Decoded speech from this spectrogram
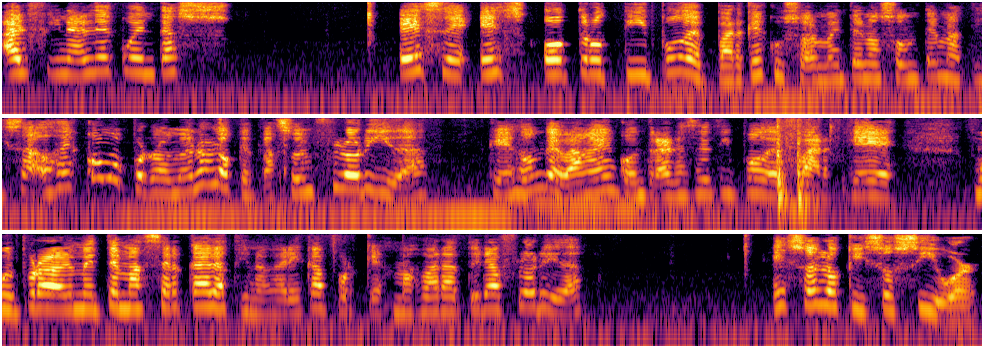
al final de cuentas, ese es otro tipo de parque que usualmente no son tematizados. Es como por lo menos lo que pasó en Florida, que es donde van a encontrar ese tipo de parque, muy probablemente más cerca de Latinoamérica porque es más barato ir a Florida. Eso es lo que hizo SeaWorld.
